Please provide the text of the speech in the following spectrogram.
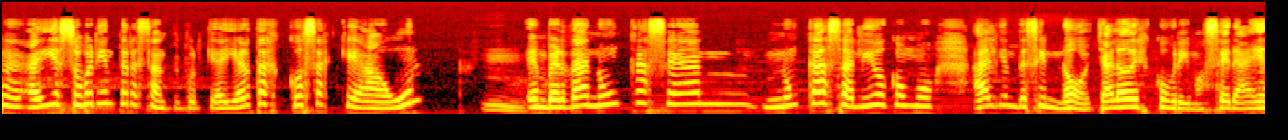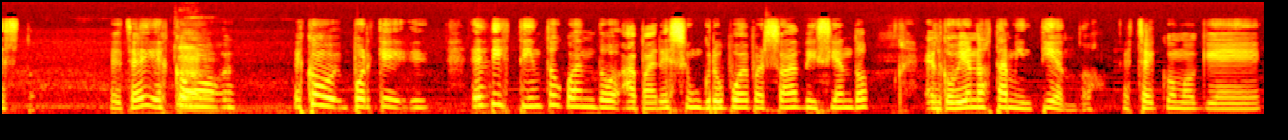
eh, ahí es súper interesante porque hay hartas cosas que aún Mm. en verdad nunca se han nunca ha salido como alguien decir no ya lo descubrimos era esto es como. Es como porque eh, es distinto cuando aparece un grupo de personas diciendo el gobierno está mintiendo ¿cachai? como que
